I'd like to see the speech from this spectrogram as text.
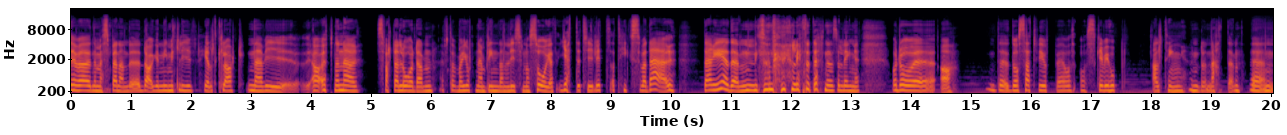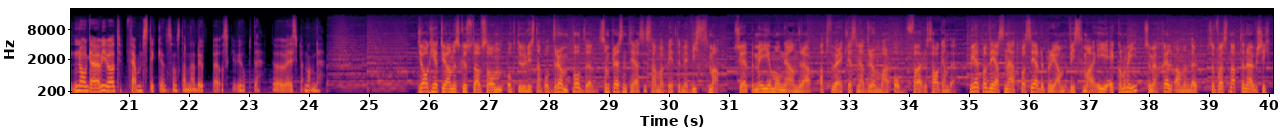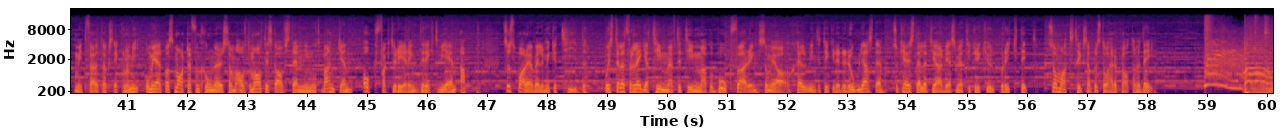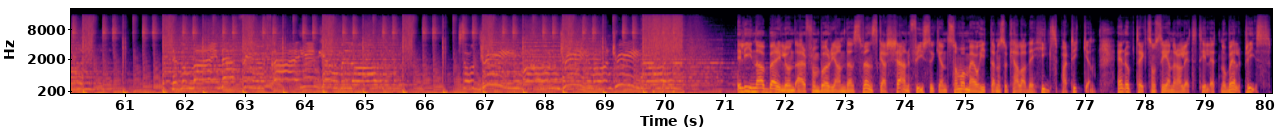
Det var den mest spännande dagen i mitt liv, helt klart. När vi ja, öppnade den här svarta lådan efter att man gjort den här blindanalysen och såg att, jättetydligt att Higgs var där. Där är den, liksom, jag har letat efter den så länge. Och då, eh, ja, då satt vi uppe och, och skrev ihop allting under natten. Eh, några, vi var typ fem stycken som stannade uppe och skrev ihop det. Det var väldigt spännande. Jag heter Johannes Gustafsson och du lyssnar på Drömpodden som presenteras i samarbete med Visma, som hjälper mig och många andra att förverkliga sina drömmar om företagande. Med hjälp av deras nätbaserade program Visma e-ekonomi, som jag själv använder, så får jag snabbt en översikt på mitt företags ekonomi. Och med hjälp av smarta funktioner som automatisk avstämning mot banken och fakturering direkt via en app så sparar jag väldigt mycket tid. Och istället för att lägga timme efter timme på bokföring, som jag själv inte tycker är det roligaste, så kan jag istället göra det som jag tycker är kul på riktigt. Som att till exempel stå här och prata med dig. Elina Berglund är från början den svenska kärnfysikern som var med och hittade den så kallade Higgspartikeln, en upptäckt som senare har lett till ett Nobelpris.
